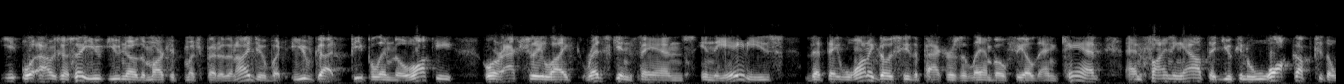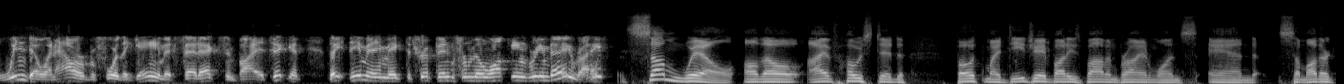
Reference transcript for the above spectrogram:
you, well, I was going to say you you know the market much better than I do, but you've got people in Milwaukee who are actually like Redskin fans in the '80s that they want to go see the Packers at Lambeau Field and can't, and finding out that you can walk up to the window an hour before the game at FedEx and buy a ticket, they they may make the trip in from Milwaukee and Green Bay, right? Some will, although I've hosted both my DJ buddies Bob and Brian once and some other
